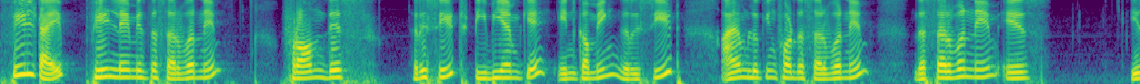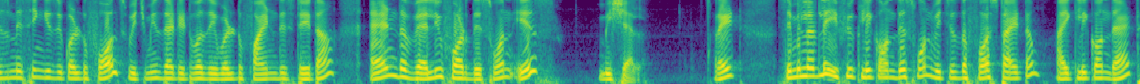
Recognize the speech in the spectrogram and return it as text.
field type field name is the server name. From this receipt tbmk incoming receipt i am looking for the server name the server name is is missing is equal to false which means that it was able to find this data. And the value for this one is michelle right? Similarly if you click on this one which is the first item i click on that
